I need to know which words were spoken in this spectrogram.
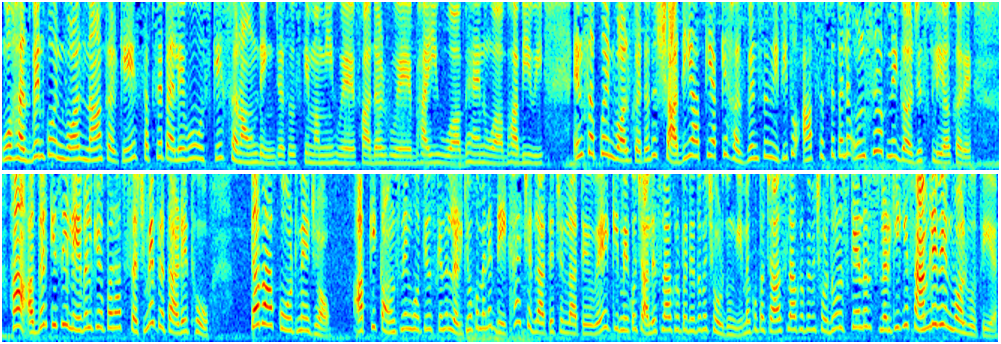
वो हस्बैंड को इन्वॉल्व ना करके सबसे पहले वो उसके सराउंडिंग जैसे उसके मम्मी हुए फादर हुए, भाई हुआ, बहन हुआ, भाभी हुई, इन सबको इन्वॉल्व करते हैं। तो शादी आपकी, आपके हस्बैंड से हुई थी तो आप सबसे पहले उनसे अपने गर्जेस क्लियर करें। हाँ अगर किसी लेवल के ऊपर आप सच में प्रताड़ित हो, तब आप कोर्ट में जाओ। आपकी काउंसलिंग होती है उसके अंदर लड़कियों को मैंने देखा है चिल्लाते चिल्लाते हुए कि मेरे को चालीस लाख रुपए दे दो मैं छोड़ दूँगी। मेरे को पचास लाख रुपए में छोड़ दूँगी और उसके अंदर उस लड़की की फैमिली भी इन्वॉल्व होती है।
